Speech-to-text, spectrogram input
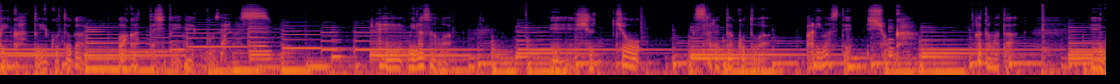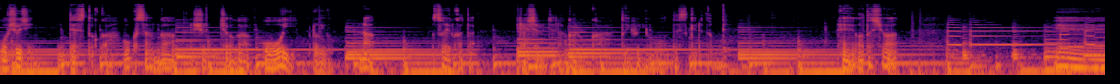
低いかということが分かった次第でございます、えー皆さんは、えー出張されたことはありますでしょうか？はたまたえーご主人ですとか奥さんが出張が多いのようなそういう方いらっしゃるんじゃなかろうかというふうに思うんですけれども、えー私はえー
